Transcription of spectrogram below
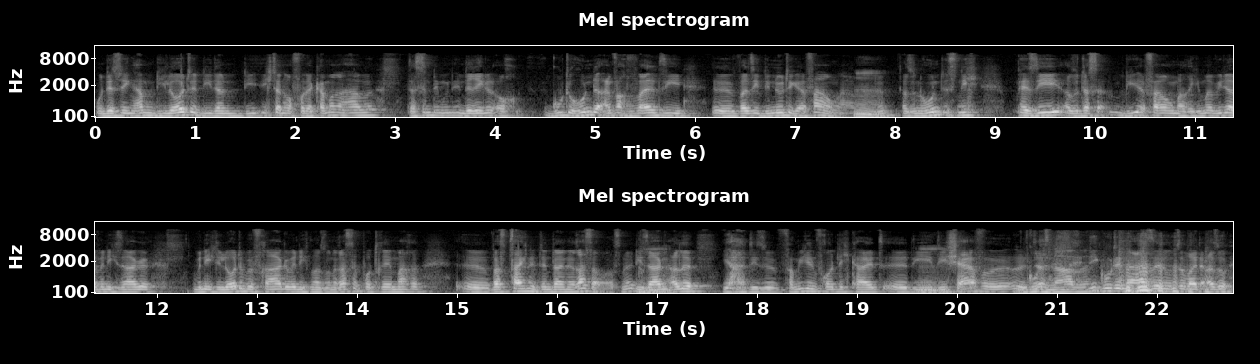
und deswegen haben die Leute, die dann, die ich dann auch vor der Kamera habe, das sind in, der Regel auch gute Hunde, einfach weil sie, äh, weil sie die nötige Erfahrung haben. Ne? Also ein Hund ist nicht per se, also das, die Erfahrung mache ich immer wieder, wenn ich sage, wenn ich die Leute befrage, wenn ich mal so ein Rasseporträt mache, äh, was zeichnet denn deine Rasse aus? Ne? Die sagen alle, ja, diese Familienfreundlichkeit, äh, die, die Schärfe, äh, Gute Nase. die gute Nase und so weiter. Also,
